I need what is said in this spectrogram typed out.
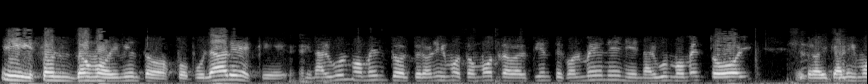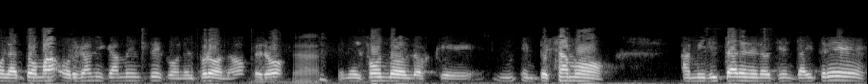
Y son dos movimientos populares que en algún momento el peronismo tomó otra vertiente con Menem y en algún momento hoy el radicalismo la toma orgánicamente con el PRO, ¿no? Pero en el fondo los que empezamos a militar en el 83,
